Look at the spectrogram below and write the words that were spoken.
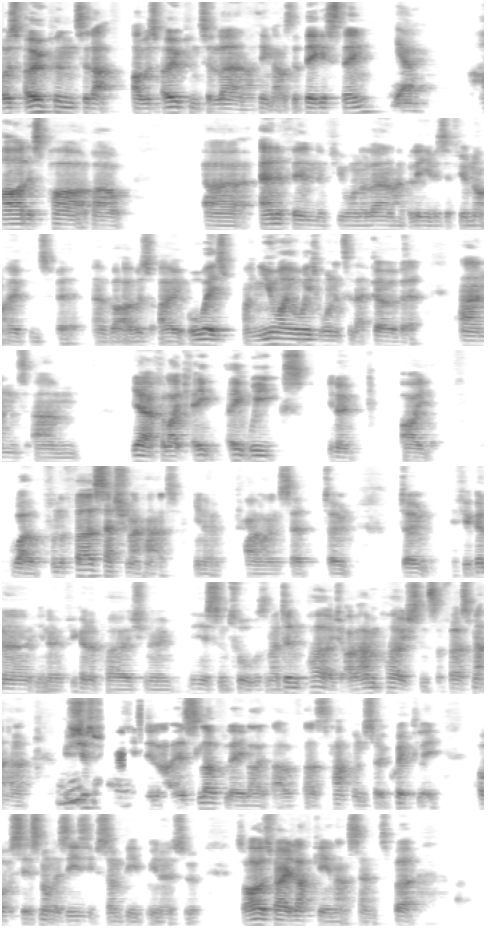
I was open to that. I was open to learn. I think that was the biggest thing. Yeah. Hardest part about uh, anything if you want to learn i believe is if you're not open to it uh, but i was i always i knew i always wanted to let go of it and um yeah for like eight eight weeks you know i well from the first session i had you know caroline said don't don't if you're gonna you know if you're gonna purge, you know, here's some tools. And I didn't purge. I haven't purged since I first met her. It's just crazy. Like it's lovely. Like that, that's happened so quickly. Obviously, it's not as easy for some people, you know. So so I was very lucky in that sense. But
